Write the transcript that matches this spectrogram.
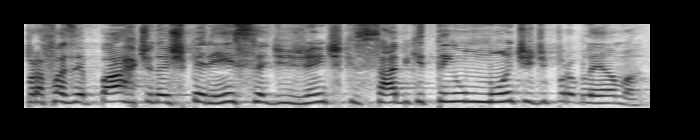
para fazer parte da experiência de gente que sabe que tem um monte de problema.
